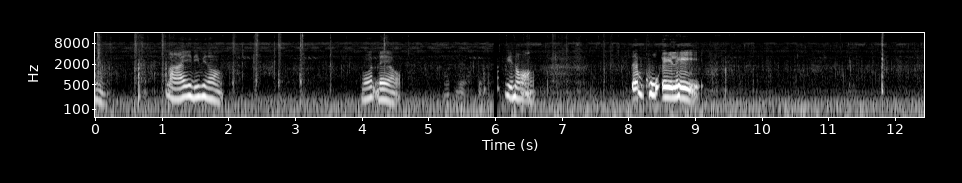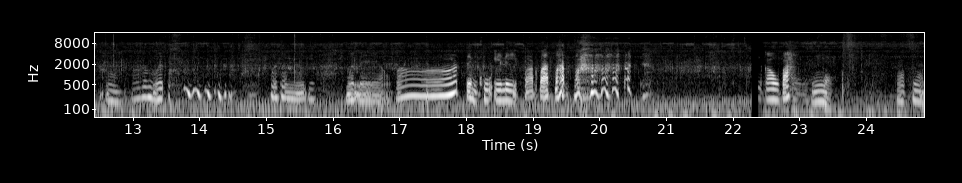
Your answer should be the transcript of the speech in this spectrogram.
อืมหลายดีพี่น้องหมดแล้วหมดแล้วพี่น้องเต็มคูเอเล่อื มมาทำเหมือดมาทำเหมือดอยู่หมดแล้วปัดเต็มคูเอเล่ปัดปัดปัดปัดเก่าปะนี่ครับเพื่อน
